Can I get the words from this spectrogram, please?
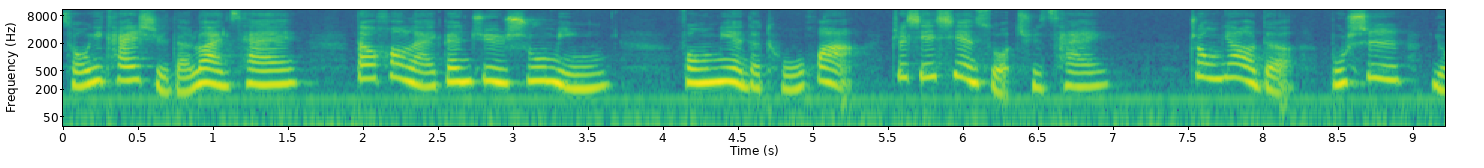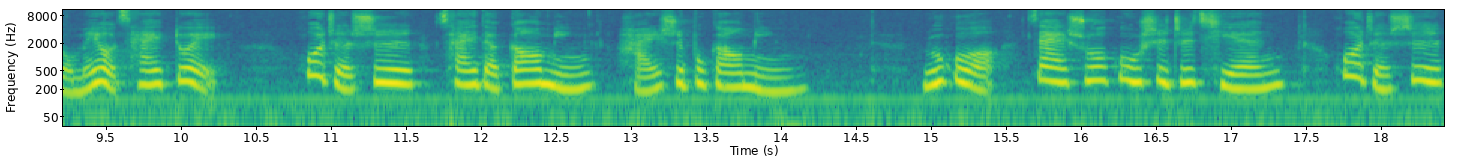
从一开始的乱猜，到后来根据书名、封面的图画这些线索去猜，重要的。不是有没有猜对，或者是猜的高明还是不高明。如果在说故事之前，或者是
